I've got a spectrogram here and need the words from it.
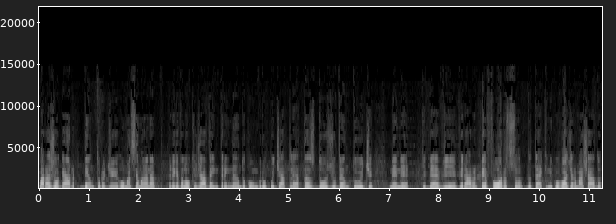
para jogar dentro de uma semana. Ele revelou que já vem treinando com um grupo de atletas do Juventude. Nenê, que deve virar reforço do técnico Roger Machado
